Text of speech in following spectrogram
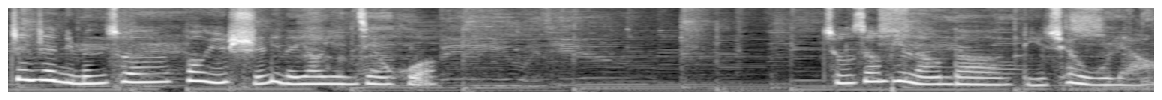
镇镇你们村方圆十里的妖艳贱货。穷乡僻壤的的确无聊。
